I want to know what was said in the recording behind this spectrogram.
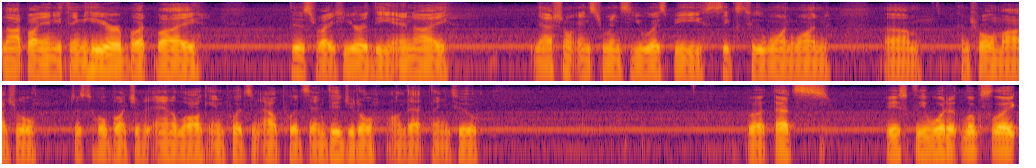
not by anything here but by this right here the NI National Instruments USB 6211 um, control module. Just a whole bunch of analog inputs and outputs and digital on that thing too. But that's basically what it looks like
